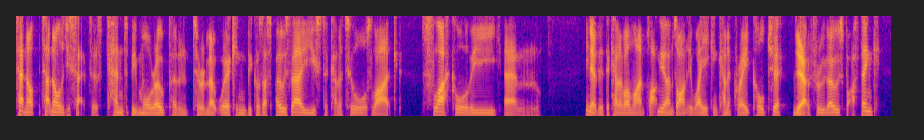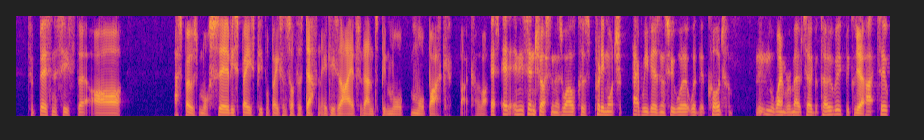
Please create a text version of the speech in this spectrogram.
techno- technology sectors, tend to be more open to remote working because I suppose they're used to kind of tools like Slack or the um, you know, the, the kind of online platforms, aren't they, where you can kind of create culture Yeah. through those. But I think for businesses that are, I suppose, more service based, people based and stuff, there's definitely a desire for them to be more more back back kind of. And and it's interesting as well because pretty much every business we work with that could went remote over COVID because Yeah. had to.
